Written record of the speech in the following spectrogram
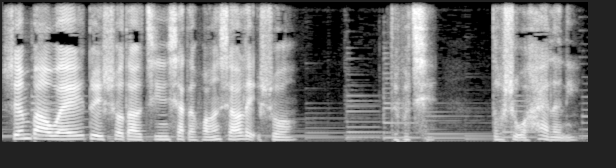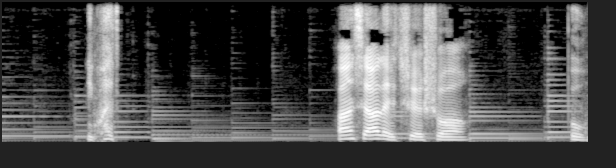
沈宝维对受到惊吓的黄小磊说：“对不起，都是我害了你，你快走。”黄小磊却说：“不，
